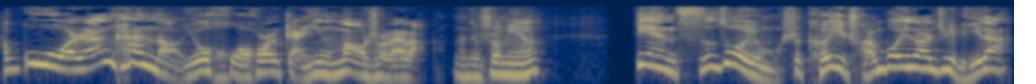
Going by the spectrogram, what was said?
他果然看到有火花感应冒出来了，那就说明电磁作用是可以传播一段距离的。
